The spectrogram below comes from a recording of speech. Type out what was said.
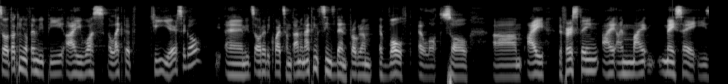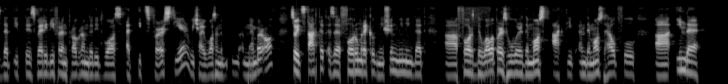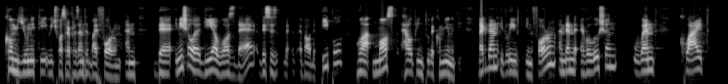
So talking of MVP, I was elected three years ago, and it's already quite some time. And I think since then, program evolved a lot. So um, I the first thing I, I might, may say is that it is very different program that it was at its first year, which I wasn't a member of. So it started as a forum recognition, meaning that uh, for developers who were the most active and the most helpful uh, in the community, which was represented by forum. And the initial idea was there. This is about the people who are most helping to the community. Back then, it lived in forum, and then the evolution went quite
